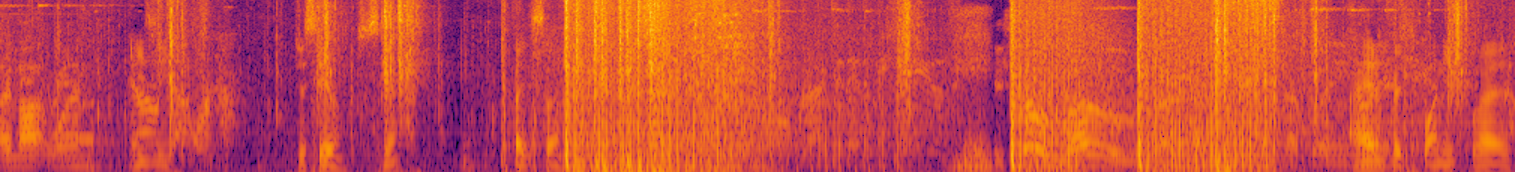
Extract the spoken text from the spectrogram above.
I not one. Easy. Just heal. Just heal. Fight slow. He's so low. bro. That boy ain't I hit him for 20 flesh.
